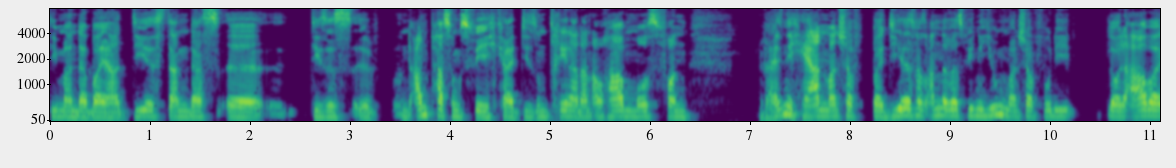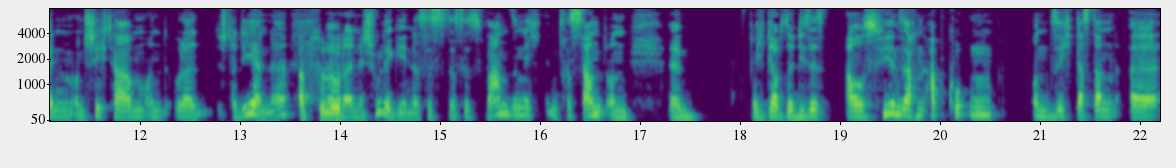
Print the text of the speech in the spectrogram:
die man dabei hat, die ist dann das, äh, dieses äh, und Anpassungsfähigkeit, die so ein Trainer dann auch haben muss von, ich weiß nicht, Herrenmannschaft bei dir ist was anderes wie eine Jugendmannschaft, wo die Leute arbeiten und Schicht haben und oder studieren, ne? Absolut. Oder in die Schule gehen. Das ist, das ist wahnsinnig interessant und ähm, ich glaube, so dieses aus vielen Sachen abgucken und sich das dann äh,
